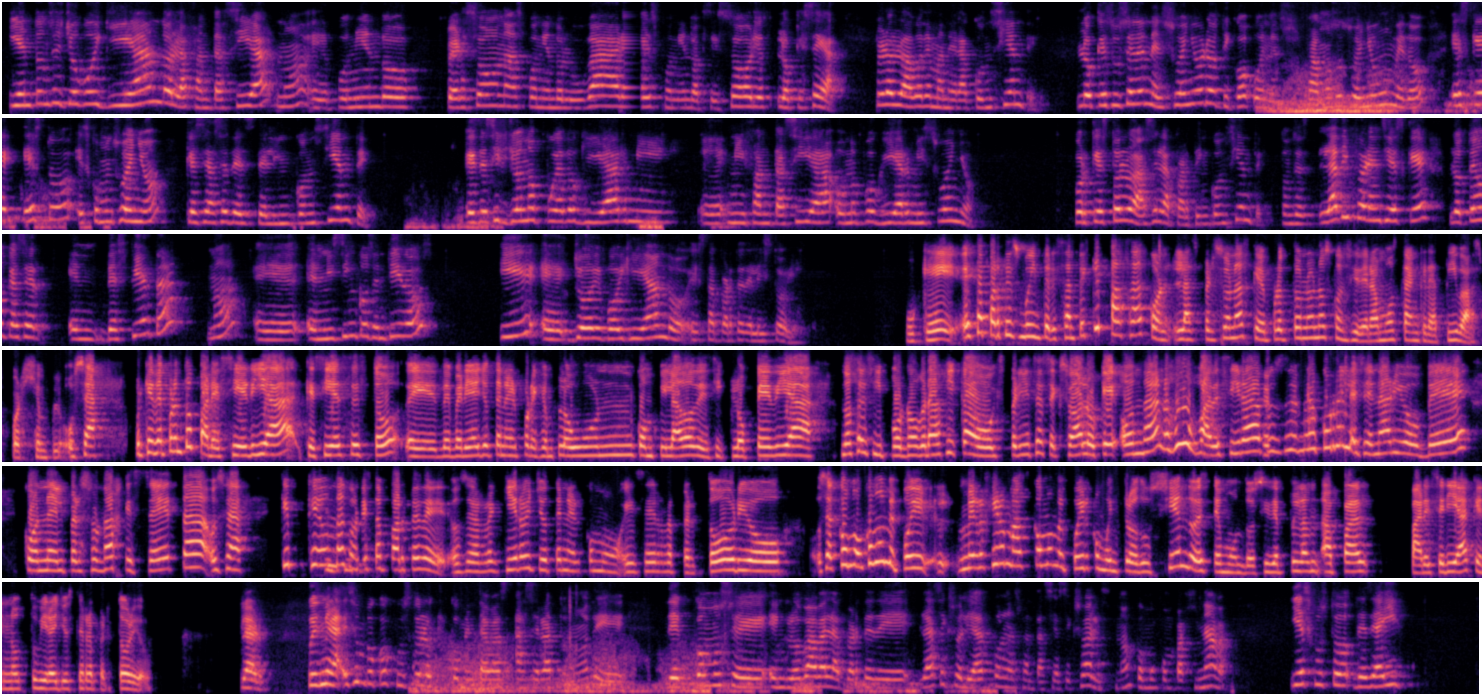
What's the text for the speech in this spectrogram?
Y entonces yo voy guiando la fantasía, ¿no? Eh, poniendo personas, poniendo lugares, poniendo accesorios, lo que sea, pero lo hago de manera consciente. Lo que sucede en el sueño erótico o en el famoso sueño húmedo es que esto es como un sueño que se hace desde el inconsciente. Es decir, yo no puedo guiar mi, eh, mi fantasía o no puedo guiar mi sueño, porque esto lo hace la parte inconsciente. Entonces, la diferencia es que lo tengo que hacer en despierta, ¿no? Eh, en mis cinco sentidos y eh, yo voy guiando esta parte de la historia. Ok, esta parte es muy interesante. ¿Qué pasa con las personas que de pronto no nos consideramos tan creativas, por ejemplo? O sea, porque de pronto parecería que si es esto, eh, debería yo tener, por ejemplo, un compilado de enciclopedia, no sé si pornográfica o experiencia sexual o qué onda, ¿no? Para decir, ah, pues se me ocurre el escenario B con el personaje Z, o sea, ¿qué, qué onda con esta parte de, o sea, requiero yo tener como ese repertorio? O sea, ¿cómo, cómo me puedo ir? Me refiero más cómo me puedo ir como introduciendo a este mundo, si de plan parecería que no tuviera yo este repertorio. Claro. Pues mira, es un poco justo lo que comentabas hace rato, ¿no? De, de, cómo se englobaba la parte de la sexualidad con las fantasías sexuales, ¿no? Cómo compaginaba. Y es justo desde ahí.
